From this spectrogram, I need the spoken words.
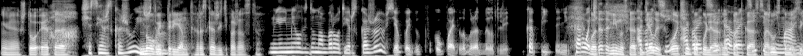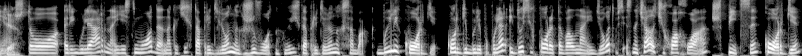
э, что это Сейчас я расскажу, и новый что? тренд. Расскажите, пожалуйста. Ну, я имела в виду наоборот, я расскажу, и все пойдут покупать лабрадудлей, копить на них. Короче, Вот это минус, когда ты Обрати- делаешь очень обрати- популярный подкаст обратите на русском внимание, языке. что регулярно есть мода на каких-то определенных животных, на каких-то определенных собак. Были корги. Корги были популярны, и до сих пор эта волна идет. Сначала чихуахуа, шпицы, корги,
